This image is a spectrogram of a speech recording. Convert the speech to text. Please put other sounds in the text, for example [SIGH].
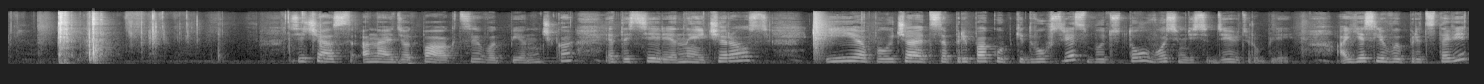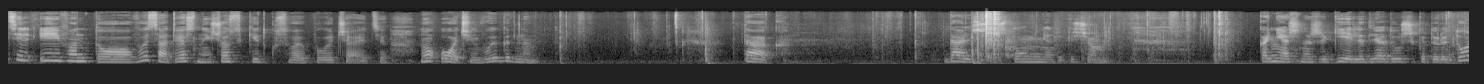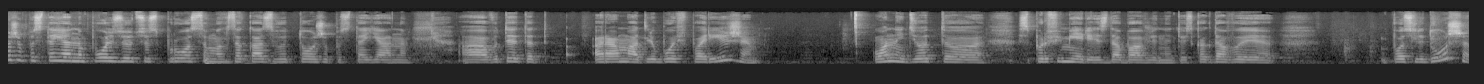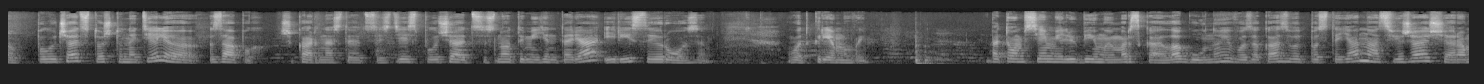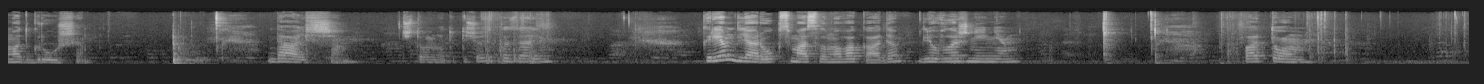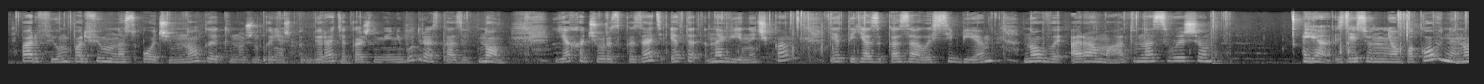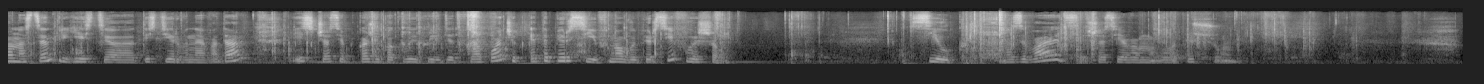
Сейчас она идет по акции, вот пеночка. Это серия Naturals. И получается при покупке двух средств будет 189 рублей. А если вы представитель Avon, то вы, соответственно, еще скидку свою получаете. Ну, очень выгодно. Так, дальше, что у меня тут еще? Конечно же, гели для душа, которые тоже постоянно пользуются спросом, их заказывают тоже постоянно. А вот этот аромат «Любовь в Париже», он идет э, с парфюмерией с добавленной. То есть, когда вы после душа, получается то, что на теле запах шикарно остается. Здесь получается с нотами янтаря, ириса и розы. Вот, кремовый. Потом всеми любимый морская лагуна. Его заказывают постоянно. Освежающий аромат груши. Дальше. Что меня тут еще заказали? Крем для рук с маслом авокадо для увлажнения. Потом Парфюм. Парфюм у нас очень много. Это нужно, конечно, подбирать. О каждом я не буду рассказывать. Но я хочу рассказать. Это новиночка. Это я заказала себе. Новый аромат у нас вышел. И здесь он у меня упакованный, но у нас в центре есть э, тестированная вода. И сейчас я покажу, как выглядит флакончик. Это персив. Новый персив вышел. Silk называется. Сейчас я вам его опишу.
